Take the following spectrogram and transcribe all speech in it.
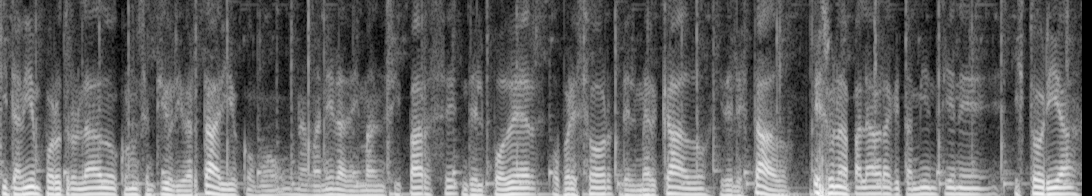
y también por otro lado con un sentido libertario como una manera de emanciparse del poder opresor del mercado y Estado. Es una palabra que también tiene historia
